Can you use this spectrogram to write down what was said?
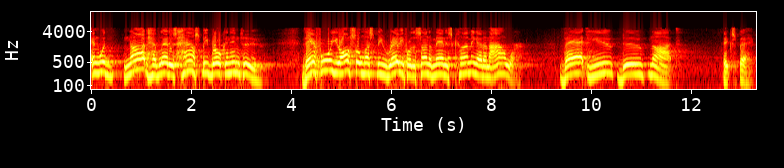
and would not have let his house be broken into. Therefore, you also must be ready, for the Son of Man is coming at an hour that you do not expect.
